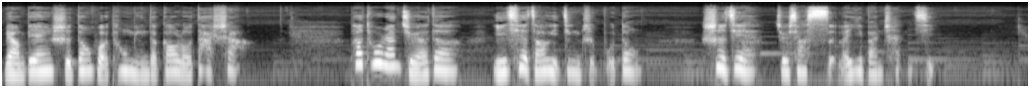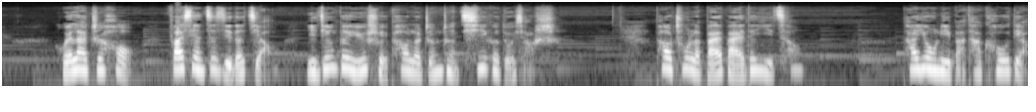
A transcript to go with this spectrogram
两边是灯火通明的高楼大厦，他突然觉得一切早已静止不动，世界就像死了一般沉寂。回来之后，发现自己的脚。已经被雨水泡了整整七个多小时，泡出了白白的一层。他用力把它抠掉，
